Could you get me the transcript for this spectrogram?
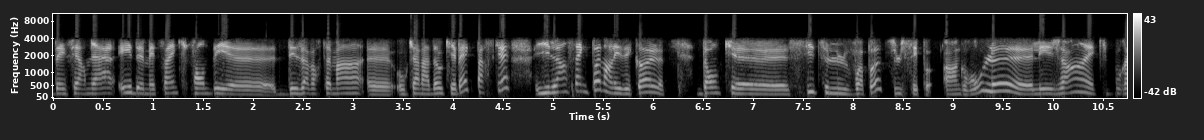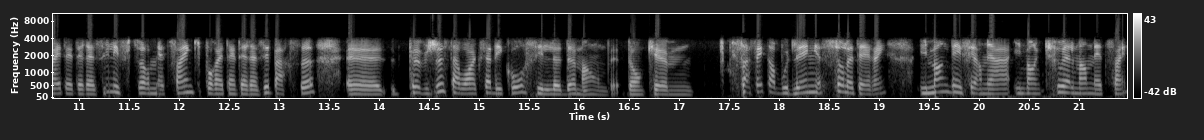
d'infirmières et de médecins qui font des, des avortements au Canada, au Québec, parce que ils l'enseignent pas dans les écoles. Donc, si tu le vois pas, tu le sais pas. En gros, là, les gens qui pourraient être intéressés, les futurs médecins qui pourraient être intéressés par ça, peuvent juste avoir accès à des cours s'ils le demandent. Donc ça fait qu'en bout de ligne, sur le terrain, il manque d'infirmières, il manque cruellement de médecins.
